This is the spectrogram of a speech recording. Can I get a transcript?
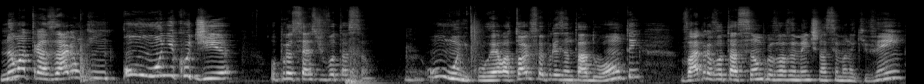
não atrasaram em um único dia o processo de votação. Um único. O relatório foi apresentado ontem, vai para votação provavelmente na semana que vem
